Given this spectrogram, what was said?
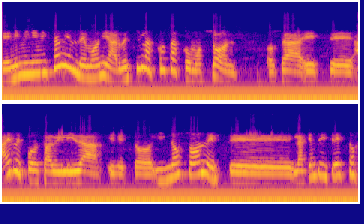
eh, ni minimizar ni endemoniar, decir las cosas como son. O sea, este, hay responsabilidad en esto y no son, este, la gente dice estos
